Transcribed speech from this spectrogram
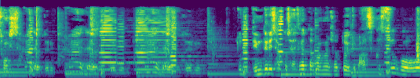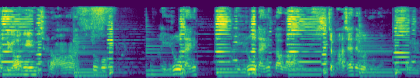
정신 차려야 돼요 또 차려야 돼요 또 차려야 돼요 또 또 님들이 자꾸 잘생겼다고 하면 저 또 이렇게 마스크 쓰고 또 연예인처럼 쓰고 아, 이러고 다니 아, 이러고 다니까 봐 진짜 맞아야 되거든요. 전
